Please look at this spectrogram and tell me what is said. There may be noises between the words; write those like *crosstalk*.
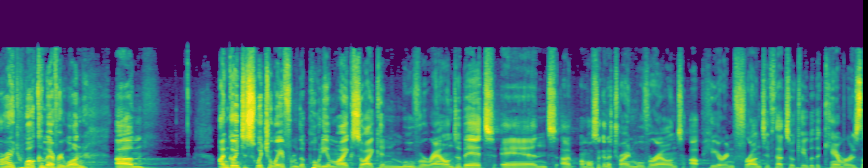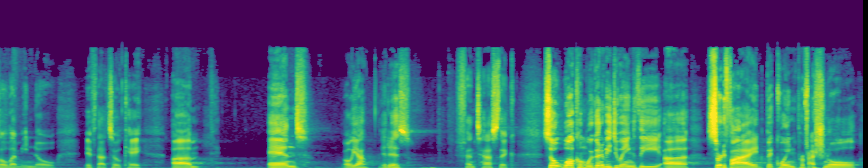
All right, welcome everyone. Um, I'm going to switch away from the podium mic so I can move around a bit, and I'm, I'm also going to try and move around up here in front if that's okay with the cameras. They'll let me know if that's okay. Um, and, oh yeah, it is? Fantastic. So, welcome. We're going to be doing the uh, Certified Bitcoin Professional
